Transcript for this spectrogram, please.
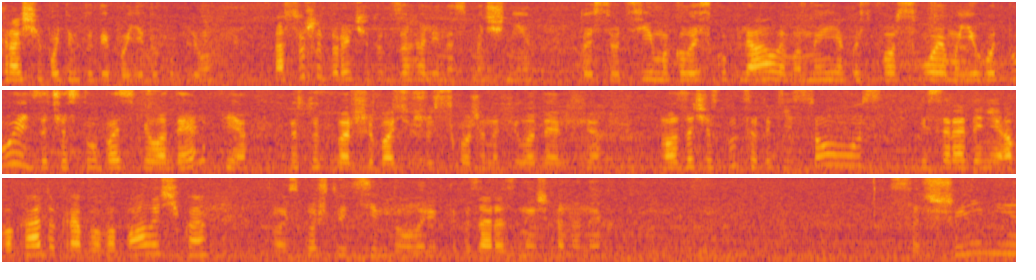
краще потім туди поїду куплю. А суші, до речі, тут взагалі не смачні. Тобто оці ми колись купляли, вони якось по-своєму їх готують, зачасту без Філадельфії. Ось тут перше бачу щось схоже на Філадельфію. Але зачасту це такий соус, і всередині авокадо, крабова паличка. Ось коштують 7 доларів. Типу зараз знижка на них. Сашимі.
